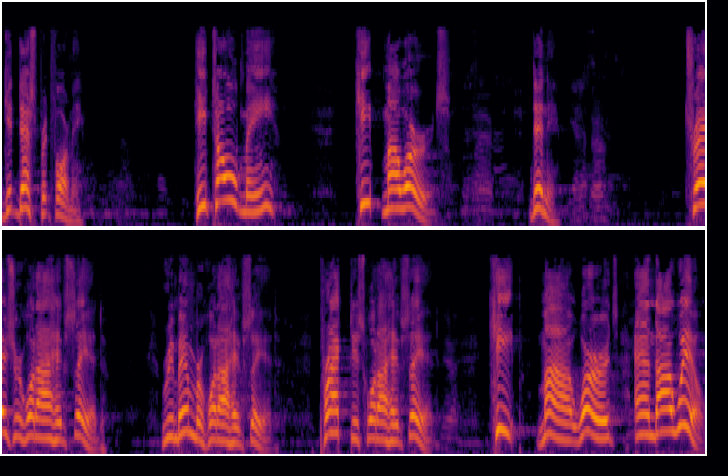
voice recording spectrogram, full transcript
Get desperate for me. He told me, keep my words. Didn't he? Treasure what I have said. Remember what I have said. Practice what I have said. Keep my words, and I will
